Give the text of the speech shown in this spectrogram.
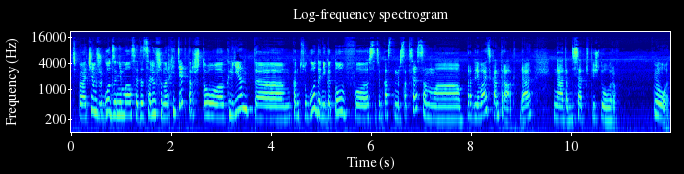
типа, а чем же год занимался этот solution архитектор, что клиент э, к концу года не готов э, с этим Customer Success э, продлевать контракт, да, на там десятки тысяч долларов. Вот.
